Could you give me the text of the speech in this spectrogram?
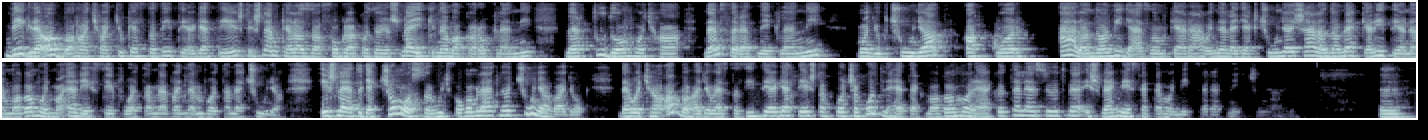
végre abba hagyhatjuk ezt az ítélgetést, és nem kell azzal foglalkozni, hogy most melyik nem akarok lenni, mert tudom, hogy ha nem szeretnék lenni, mondjuk csúnya, akkor állandóan vigyáznom kell rá, hogy ne legyek csúnya, és állandóan meg kell ítélnem magam, hogy ma elég szép voltam-e, vagy nem voltam-e csúnya. És lehet, hogy egy csomószor úgy fogom látni, hogy csúnya vagyok. De hogyha abba hagyom ezt az ítélgetést, akkor csak ott lehetek magammal elköteleződve, és megnézhetem, hogy mit szeretnék csinálni.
